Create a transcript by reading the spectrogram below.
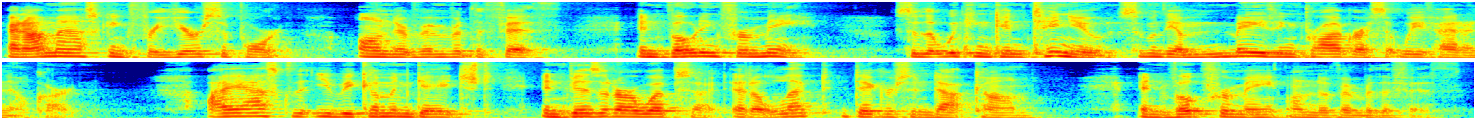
And I'm asking for your support on November the 5th in voting for me so that we can continue some of the amazing progress that we've had in Elkhart. I ask that you become engaged and visit our website at electdickerson.com and vote for me on November the 5th.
